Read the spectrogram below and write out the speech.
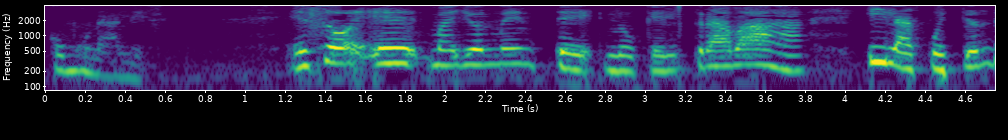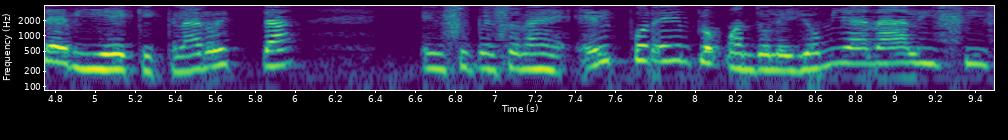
comunales. Eso es mayormente lo que él trabaja y la cuestión de vie que claro está en su personaje. Él, por ejemplo, cuando leyó mi análisis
